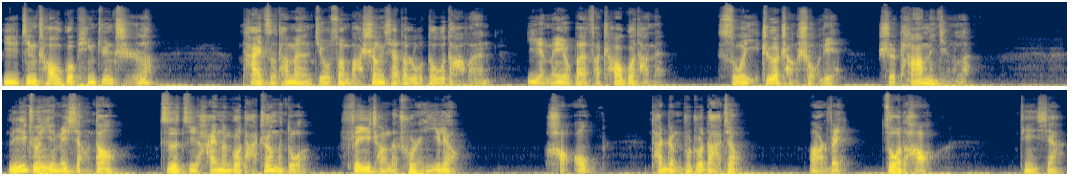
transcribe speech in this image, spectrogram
已经超过平均值了。太子他们就算把剩下的路都打完，也没有办法超过他们，所以这场狩猎是他们赢了。李准也没想到自己还能够打这么多，非常的出人意料。好，他忍不住大叫：“二位做得好，殿下！”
